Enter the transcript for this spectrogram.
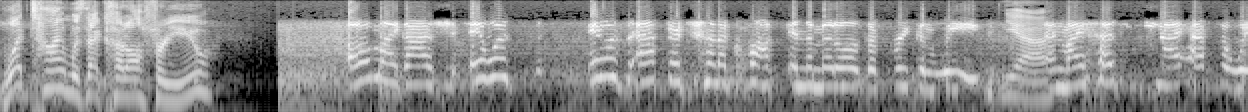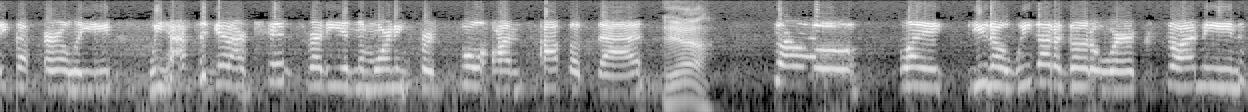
What time was that cut off for you? Oh my gosh, it was it was after ten o'clock in the middle of the freaking week. Yeah. And my husband and I have to wake up early. We have to get our kids ready in the morning for school. On top of that, Yeah. so like you know we got to go to work. So I mean,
